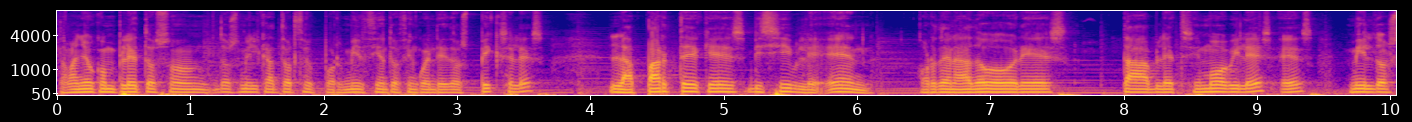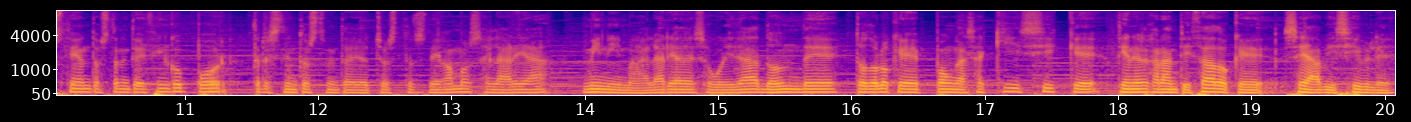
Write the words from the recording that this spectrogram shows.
tamaño completo son 2014 por 1152 píxeles. La parte que es visible en ordenadores, tablets y móviles es 1235 por 338. Esto es, digamos, el área mínima, el área de seguridad donde todo lo que pongas aquí sí que tienes garantizado que sea visible.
